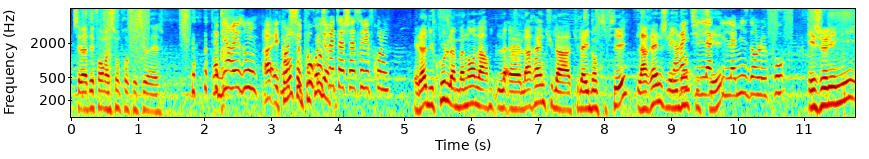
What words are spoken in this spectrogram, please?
C'est la déformation professionnelle. T'as bien raison. Ah, et Moi, comment je suis ça pour pourquoi qu'on se mette à chasser les frelons. Et là, du coup, là, maintenant, la, la- euh, la reine, tu l'as, tu l'as identifiée. La reine, je l'ai identifiée il l'a mise dans le pot. et je l'ai mis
